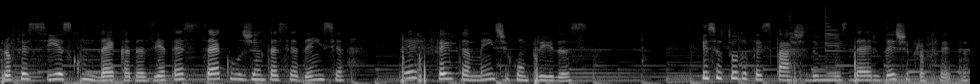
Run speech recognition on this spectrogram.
profecias com décadas e até séculos de antecedência perfeitamente cumpridas. Isso tudo fez parte do ministério deste profeta.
